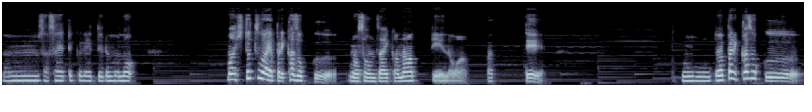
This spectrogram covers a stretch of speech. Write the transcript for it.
うん、支えてくれてるもの。まあ、一つはやっぱり家族の存在かなっていうのはあって、うんと、やっぱり家族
